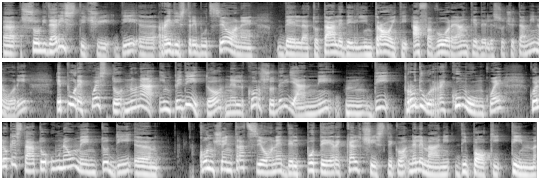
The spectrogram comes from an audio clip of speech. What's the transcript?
eh, solidaristici di eh, redistribuzione del totale degli introiti a favore anche delle società minori, eppure questo non ha impedito nel corso degli anni mh, di produrre comunque quello che è stato un aumento di eh, concentrazione del potere calcistico nelle mani di pochi team.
